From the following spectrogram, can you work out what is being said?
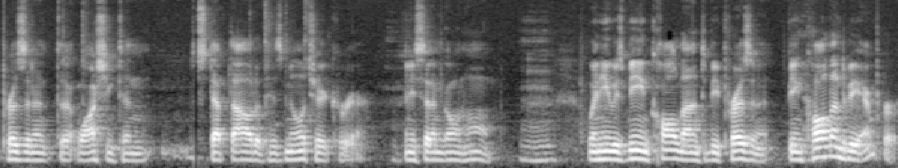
President uh, Washington stepped out of his military career. And he said, I'm going home. When he was being called on to be president, being called on to be emperor.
